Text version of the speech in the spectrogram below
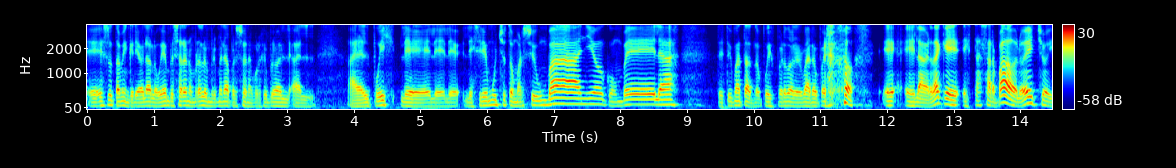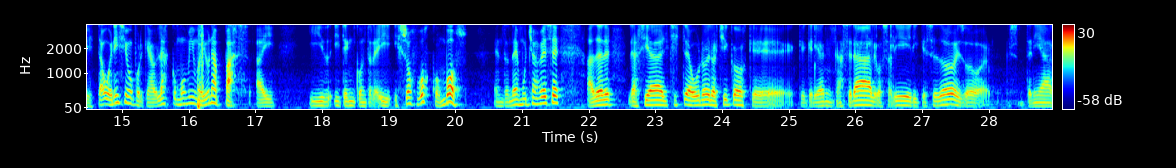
eh, eso también quería hablarlo, voy a empezar a nombrarlo en primera persona, por ejemplo, al, al, al Puig le, le, le, sirve mucho tomarse un baño con velas, te estoy matando, pues perdón hermano, pero eh, la verdad que está zarpado, lo he hecho y está buenísimo porque hablas con vos mismo, hay una paz ahí y, y te encontré, y, sos vos con vos. ¿Entendés? Muchas veces, ayer le hacía el chiste a uno de los chicos que, que querían hacer algo, salir y qué sé yo, y yo tenía,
